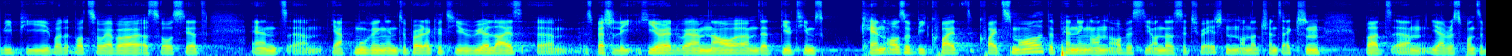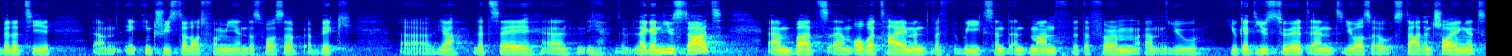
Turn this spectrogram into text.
VP, whatsoever, associate. And um, yeah, moving into private equity, you realize, um, especially here at where I'm now, um, that deal teams can also be quite quite small, depending on obviously on the situation on the transaction. But um, yeah, responsibility um, increased a lot for me, and this was a, a big, yeah, let's say, uh, like a new start. Um, but um, over time and with weeks and, and months with the firm, um, you you get used to it and you also start enjoying it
